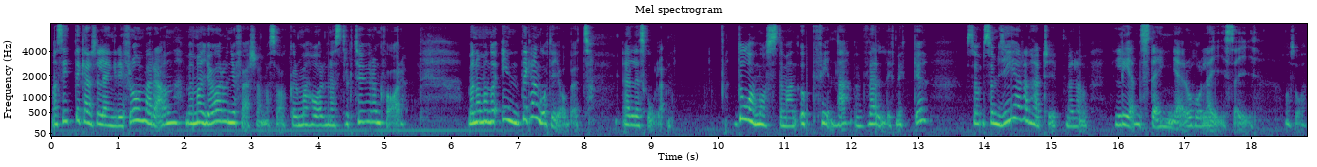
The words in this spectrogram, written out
Man sitter kanske längre ifrån varann men man gör ungefär samma saker och man har den här strukturen kvar. Men om man då inte kan gå till jobbet eller skolan då måste man uppfinna väldigt mycket som, som ger den här typen av ledstänger att hålla i sig i. Och så.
